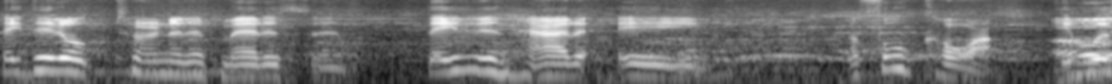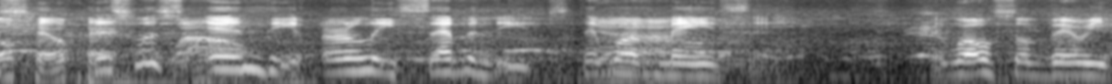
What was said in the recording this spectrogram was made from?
they did alternative medicine. They even had a, a food co-op. It Oh, was, okay, okay. This was Wow. in the early 70s. They were amazing. They were also very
